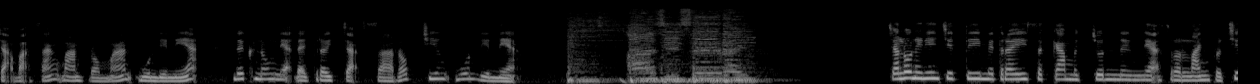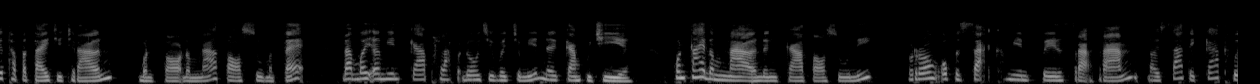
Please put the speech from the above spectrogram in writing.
ចាក់វ៉ាក់សាំងបានប្រមាណ4លាននាក់នៅក្នុងអ្នកដែលត្រូវចាក់សរុបជាង4លាននាក់ ចាលោកនាងជាទីមេត្រីសកម្មជននិងអ្នកស្រឡាញ់ប្រជាធិបតេយ្យជាច្រើន បន្តដំណើរតស៊ូមតិដើម្បីឲ្យមានការផ្លាស់ប្តូរជីវវិជ្ជមាននៅកម្ពុជាប៉ុន្តែដំណើរនឹងការតស៊ូនេះរងឧបសគ្គគ្មានពេលស្រាកស្រានដោយសារតែការធ្វើ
